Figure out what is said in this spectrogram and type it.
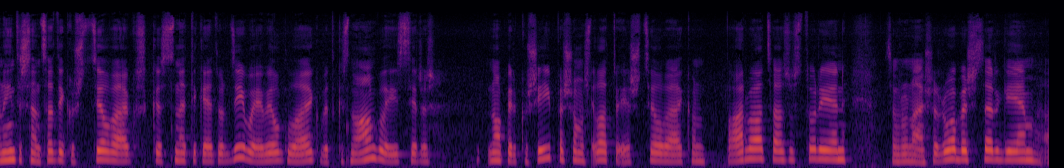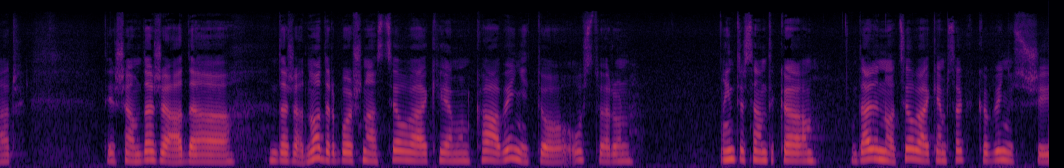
Un interesanti satikuši cilvēkus, kas ne tikai tur dzīvoja ilgu laiku, bet kas no Anglijas ir nopirkuši īpašumus latviešu cilvēki un pārvācās uz turieni. Esam runājuši ar robežsargiem, ar tiešām dažādā, dažādu nodarbošanās cilvēkiem un kā viņi to uztver. Un interesanti, ka daļa no cilvēkiem saka, ka viņus šī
